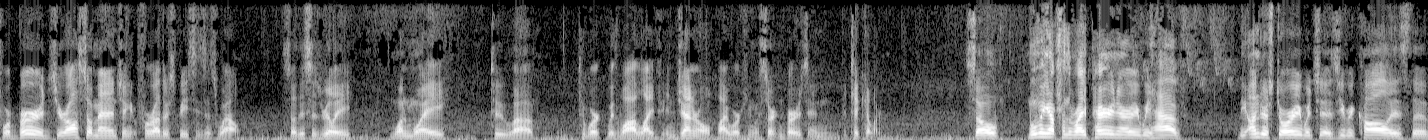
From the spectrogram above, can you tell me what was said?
for birds, you're also managing it for other species as well. So this is really one way to, uh, to work with wildlife in general by working with certain birds in particular. So moving up from the riparian area, we have the understory, which as you recall is the,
